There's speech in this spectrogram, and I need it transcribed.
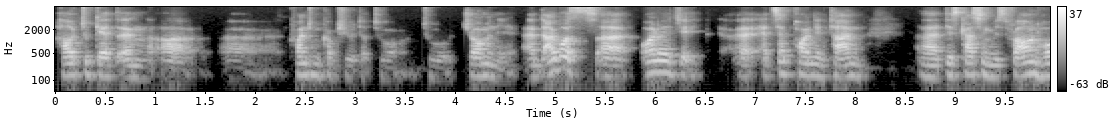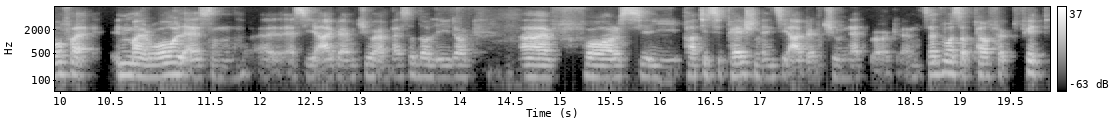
how to get an quantum computer to, to Germany. And I was already at that point in time uh, discussing with Fraunhofer in my role as, an, uh, as the IBM-Q ambassador leader uh, for the participation in the IBM-Q network. And that was a perfect fit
